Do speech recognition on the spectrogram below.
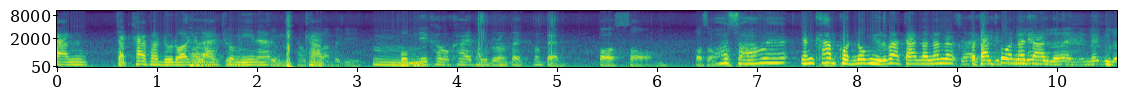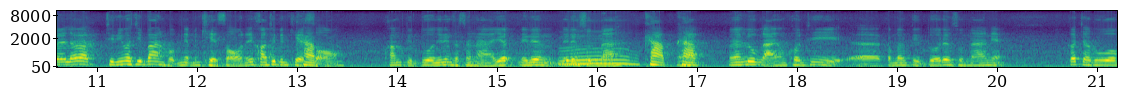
การจัดค่ายพักฤดูร้อนกันแล้วใช่วงนี้นะช่วงภาคฤคดูรับร้อนพอดีอืมผมนี่เข้าค่ายภาคฤดูร้อนตั้งแต่ตั้งแต่ ป .2 ป .2 พอสองแล้วฮะยังข้ามขวดนมอยู่หรือเปล่าอาจารย์ตอนนั้นน่ะใช่ประทานโทษนะอาจารย์งเล็กอยู่เลยยังเล็กอยู่เลยแล้วก็ทีนี้ว่าที่บ้านผมเนี่ยเป็นเขตสองในความที่เป็นเขตครับ สองความตื่นตัวในเรื่องศาสนาเยอะในเรื่องในเรื่องสุนนะ อืมครับนะครับเพราะฉะนั้นลูกหลานของคนที่เอ่อกำลังตื่นตัวเรื่องสุนนะเนี่ยก็จะรวม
